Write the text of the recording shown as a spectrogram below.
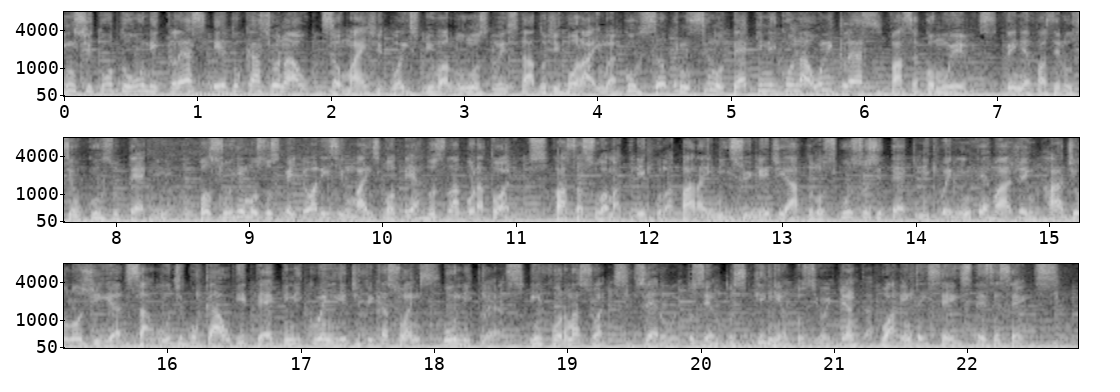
Instituto Uniclass Educacional. São mais de 2 mil alunos no estado de Roraima, cursando ensino técnico na Uniclass. Faça como eles. Venha fazer o seu curso técnico. Possuímos os melhores e mais modernos laboratórios. Faça sua matrícula para início imediato nos cursos de técnico em enfermagem, radiologia, saúde bucal e técnico em edificações. Uniclass. Informações 0800 580 4616.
